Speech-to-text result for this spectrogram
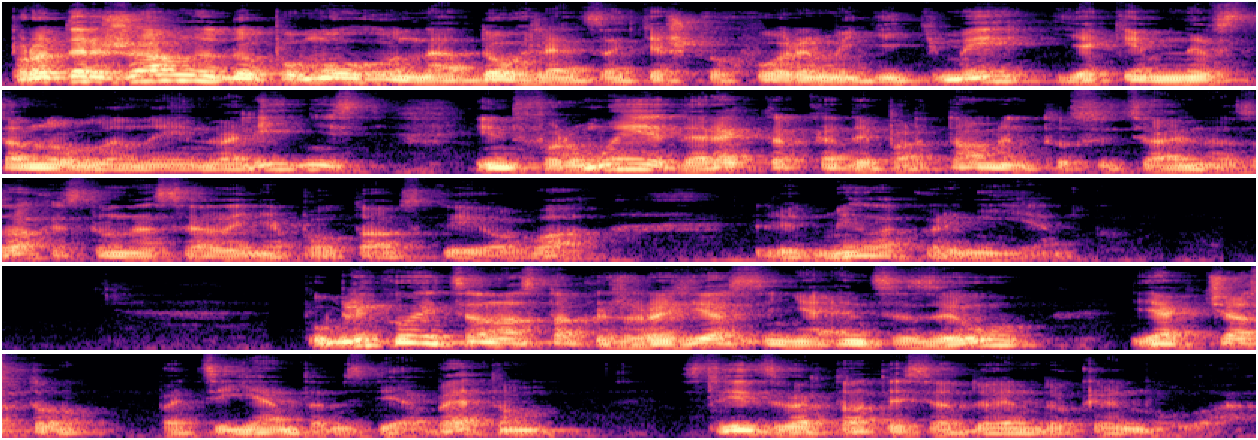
Про державну допомогу на догляд за тяжкохворими дітьми, яким не встановлена інвалідність, інформує директорка Департаменту соціального захисту населення Полтавської ОВА Людмила Корнієнко. Публікується у нас також роз'яснення НСЗУ, як часто пацієнтам з діабетом слід звертатися до ендокринолога.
